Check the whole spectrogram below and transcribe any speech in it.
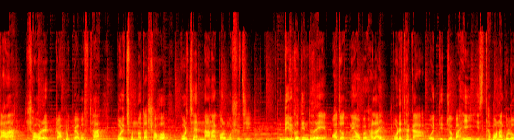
তারা শহরের ট্রাফিক ব্যবস্থা, পরিচ্ছন্নতা সহ করছেন নানা কর্মসূচি। দীর্ঘদিন ধরে অযত্নে অবহেলায় পড়ে থাকা ঐতিহ্যবাহী স্থাপনাগুলো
